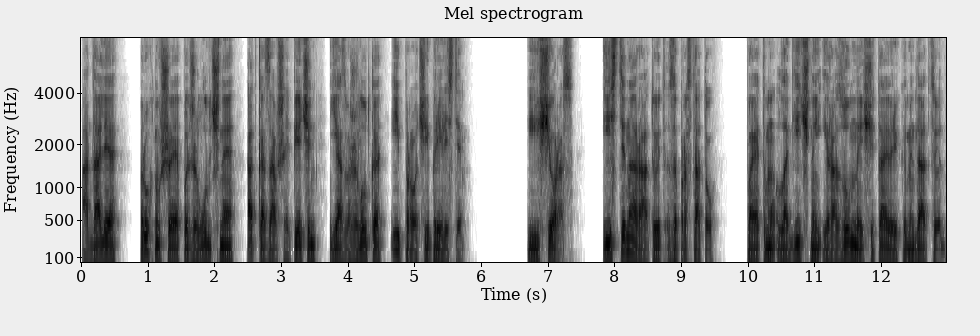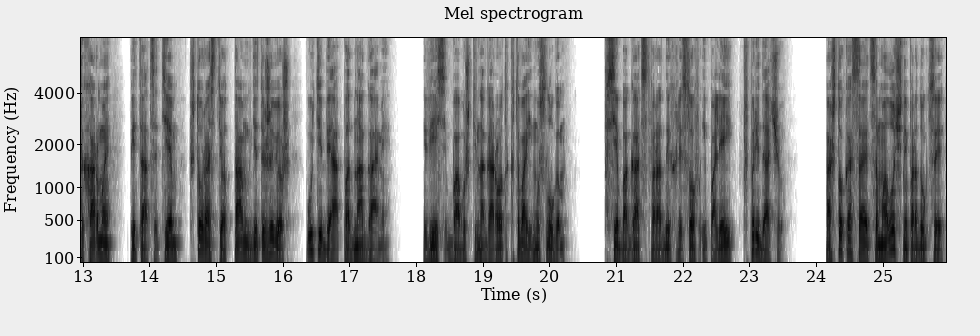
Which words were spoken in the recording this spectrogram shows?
А далее рухнувшая поджелудочная, отказавшая печень, язва желудка и прочие прелести. И еще раз, истина ратует за простоту. Поэтому логичной и разумной считаю рекомендацию Дхармы питаться тем, что растет там, где ты живешь, у тебя под ногами. Весь бабушкин огород к твоим услугам. Все богатства родных лесов и полей в придачу. А что касается молочной продукции,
